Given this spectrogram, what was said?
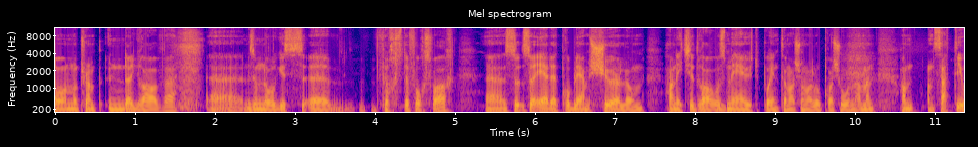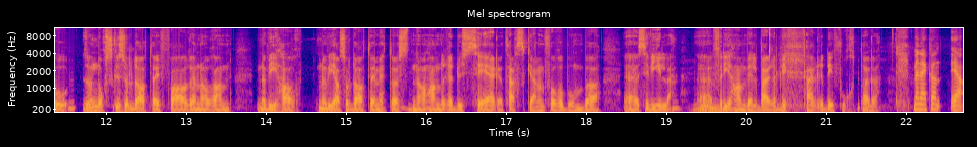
Og når Trump undergraver uh, liksom Norges uh, første forsvar, så, så, er det et problem selv om han ikke drar oss med ut på internasjonale operasjoner. Men han, han setter jo norske soldater i fare når, han, når vi har når vi har soldater i Midtøsten, og han reduserer terskelen for å bombe eh, sivile. Eh, fordi han vil bare bli ferdig fortere. Men, kan, ja.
